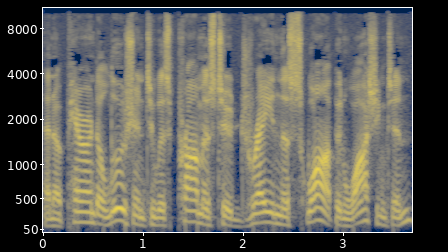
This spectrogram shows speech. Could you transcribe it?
an apparent allusion to his promise to drain the swamp in Washington.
